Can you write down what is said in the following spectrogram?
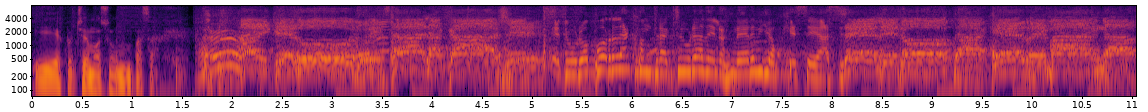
y escuchemos un pasaje. Ay, qué duro está la calle. Es duro por la contractura de los nervios que se hace. Se le nota que remanga.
